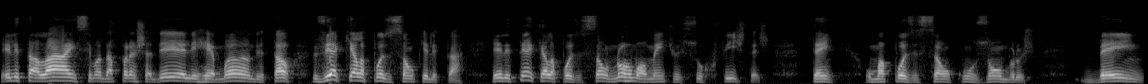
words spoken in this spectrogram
ele está lá em cima da prancha dele, remando e tal, vê aquela posição que ele está. Ele tem aquela posição, normalmente os surfistas têm uma posição com os ombros bem.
